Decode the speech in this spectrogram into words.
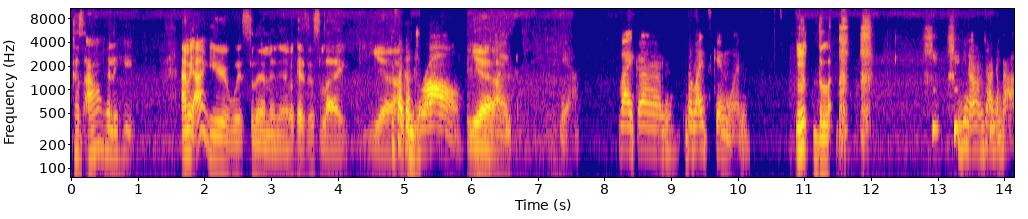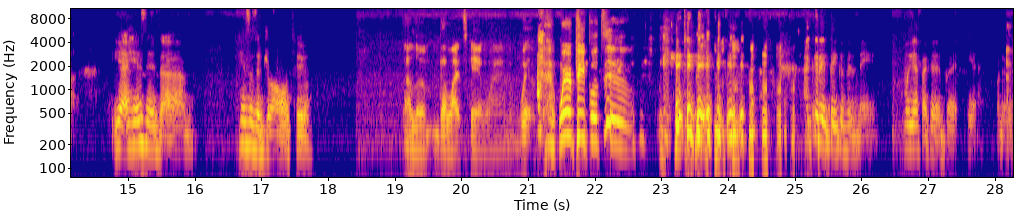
cause I don't really hear. I mean, I hear with Slim and there because it's like, yeah, It's like a draw. yeah. Like yeah. Like um the light skin one. Mm, the, li- You know what I'm talking about. Yeah, his is um his is a draw too. I love the light skin one. We're, we're people too. I couldn't think of his name. Well, yes, I could, but yeah, whatever.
